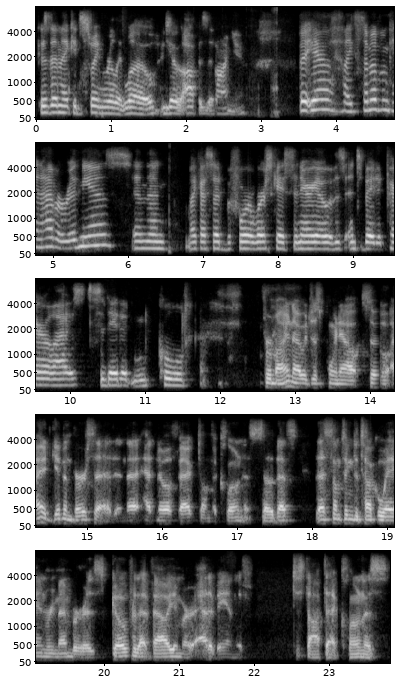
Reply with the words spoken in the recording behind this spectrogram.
because then they can swing really low and go opposite on you. But yeah, like some of them can have arrhythmias. And then, like I said before, worst case scenario is intubated, paralyzed, sedated, and cooled. For mine, I would just point out so I had given Versed, and that had no effect on the Clonus. So that's that's something to tuck away and remember is go for that Valium or Ativan if to stop that clonus.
